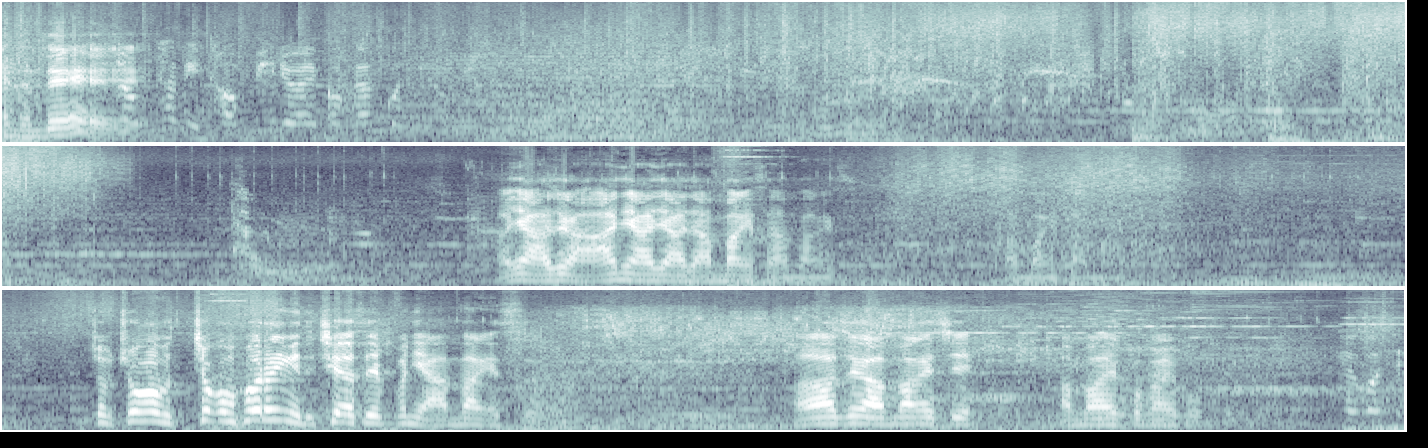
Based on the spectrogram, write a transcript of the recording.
망했는데. 수정탑이 더 필요할 것 같군요. 아니야 아직 아니 아니 아직 안 망했어 안 망했어. 안 망했어 안 망했어. 좀 조금 조금 흐름이 늦춰졌을 뿐이 안 망했어. 아직 안 망했지. 안 망했고 말고. 그곳에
